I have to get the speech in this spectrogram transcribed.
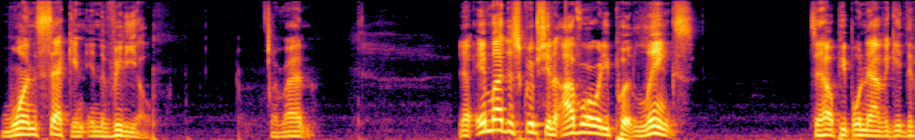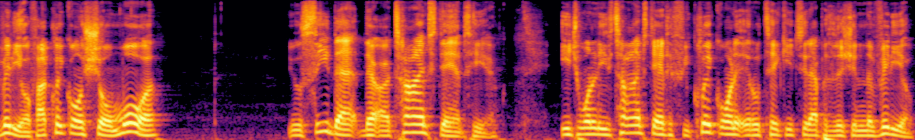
one second in the video. All right. Now, in my description, I've already put links to help people navigate the video. If I click on show more, you'll see that there are timestamps here. Each one of these timestamps, if you click on it, it'll take you to that position in the video.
